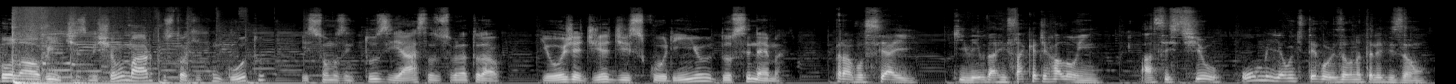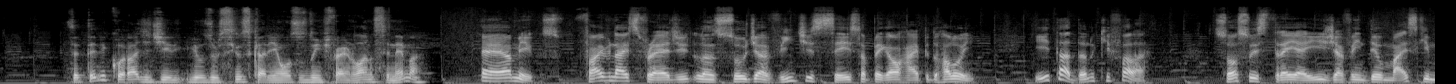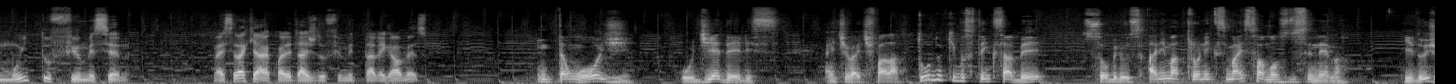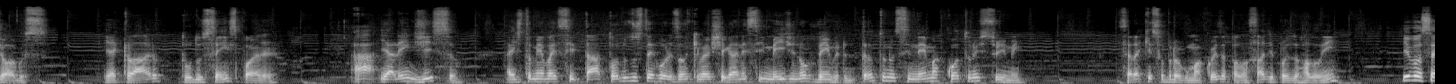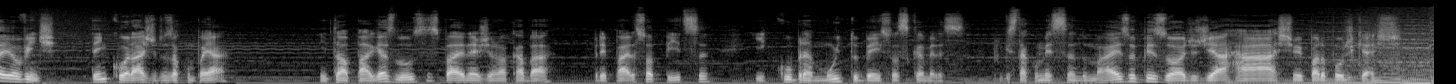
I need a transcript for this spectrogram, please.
Olá, ouvintes. Me chamo Marcos, estou aqui com o Guto e somos entusiastas do sobrenatural. E hoje é dia de escurinho do cinema. Para você aí que veio da ressaca de Halloween, assistiu um milhão de terrorzão na televisão, você teve coragem de ver os ursinhos carinhosos do inferno lá no cinema? É, amigos. Five Nights Fred lançou dia 26 para pegar o hype do Halloween. E tá dando o que falar. Só sua estreia aí já vendeu mais que muito filme esse ano. Mas será que a qualidade do filme tá legal mesmo? Então hoje, o dia deles, a gente vai te falar tudo o que você tem que saber sobre os animatronics mais famosos do cinema e dos jogos. E é claro, tudo sem spoiler. Ah, e além disso, a gente também vai citar todos os terrorzão que vai chegar nesse mês de novembro, tanto no cinema quanto no streaming. Será que sobrou alguma coisa para lançar depois do Halloween? E você aí, ouvinte, tem coragem de nos acompanhar? Então apague as luzes para a energia não acabar, prepare sua pizza e cubra muito bem suas câmeras, porque está começando mais um episódio de Arraste-me para o podcast.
